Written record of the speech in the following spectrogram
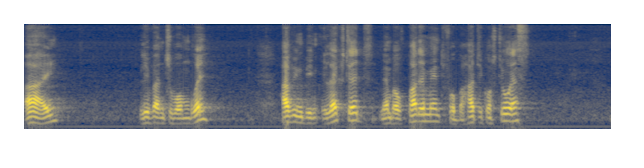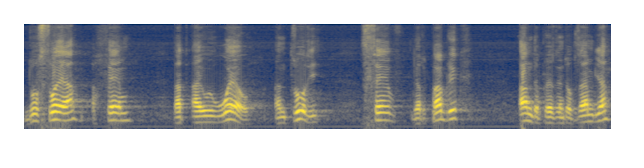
I, Livan Chibombwe, having been elected Member of Parliament for Bahati constituency, do swear, affirm that I will well and truly serve the Republic and the President of Zambia,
